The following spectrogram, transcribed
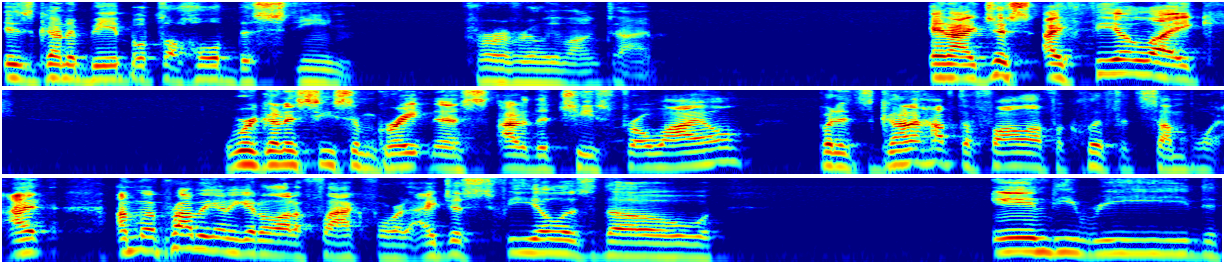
is going to be able to hold the steam for a really long time. And I just I feel like we're going to see some greatness out of the Chiefs for a while, but it's going to have to fall off a cliff at some point. I I'm probably going to get a lot of flack for it. I just feel as though Andy Reid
